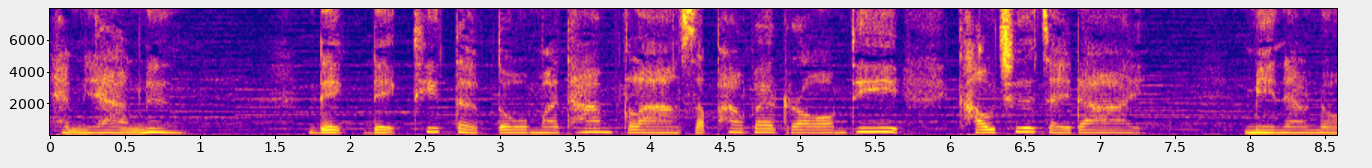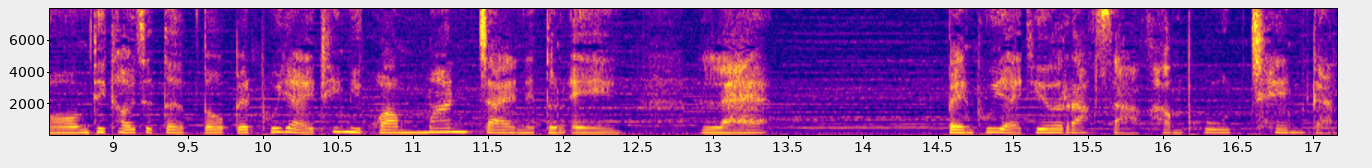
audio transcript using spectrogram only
แถมอย่างหนึ่ง เด็กๆที่เติบโตมาท่ามกลางสภาพแวดล้อมที่เขาเชื่อใจได้ มีแนวโน้มที่เขาจะเติบโตเป็นผู้ใหญ่ที่มีความมั่นใจในตนเอง และเป็นผู้ใหญ่ที่รักษาคำพูดเช่นกัน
